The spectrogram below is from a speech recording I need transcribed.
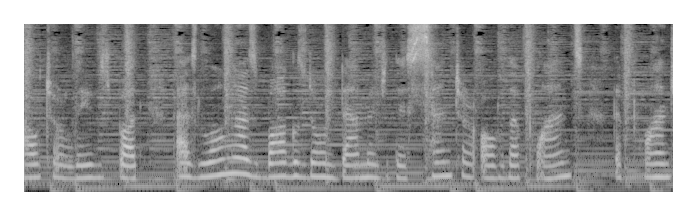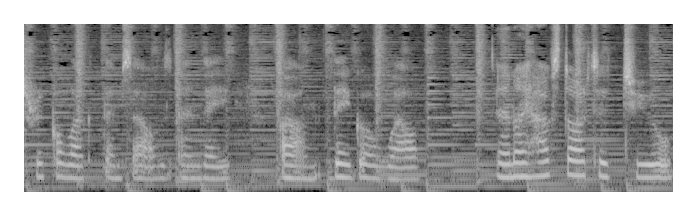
outer leaves but as long as bugs don't damage the center of the plant the plants recollect themselves and they um, they go well and I have started to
